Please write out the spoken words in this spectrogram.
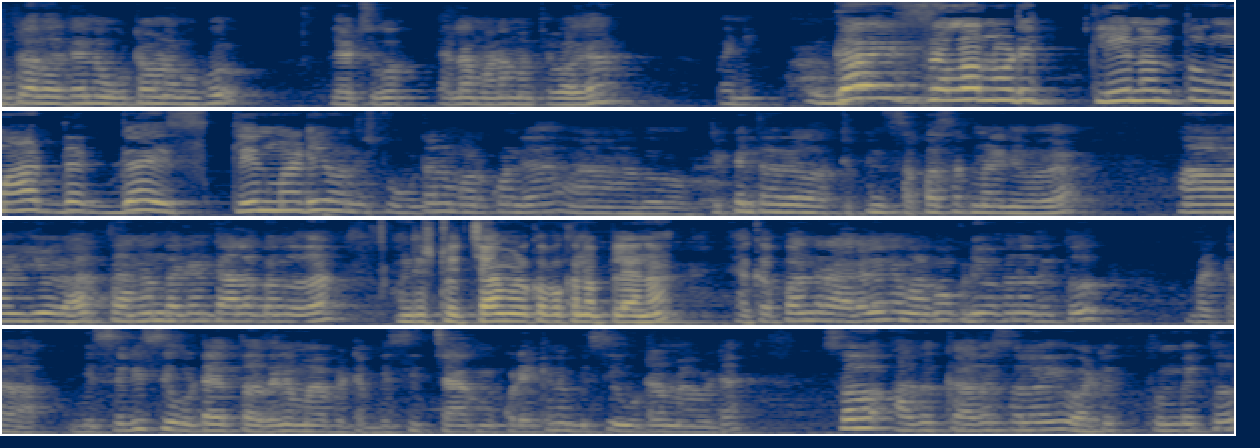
ಊಟ ಅದೇನ ಊಟ ಮಾಡಬೇಕು. ಲೆಟ್ಸ್ ಗೋ ಎಲ್ಲ ಮಾಡಮಂತ ಇವಾಗ. ಬನ್ನಿ. ಗೈಸ್ ಎಲ್ಲ ನೋಡಿ ಕ್ಲೀನ್ ಅಂತೂ ಮಾಡಿದೆ. ಗೈಸ್ ಕ್ಲೀನ್ ಮಾಡಿ ಒಂದಿಷ್ಟು ಊಟನ ಮಾಡ್ಕೊಂಡೆ. ಅದು ಟಿಫಿನ್ ತಂದಿಲ್ಲ ಟಿಫಿನ್ ಸಪಾಸಟ್ ಮಾಡೀನಿ ಇವಾಗ. ಇವಾಗ ಹತ್ತು ಹನ್ನೊಂದು ಗಂಟೆ ಆಲಕ್ಕೆ ಬಂದದ. ಒಂದಿಷ್ಟು ಚಹಾ ಮಾಡ್ಕೋಬೇಕನ್ನೋ ಪ್ಲ್ಯಾನ ಯಾಕಪ್ಪ ಅಂದ್ರೆ ಆಗಲೇ ಮಾಡ್ಕೊಂಡು ಕುಡಿಬೇಕು ಅನ್ನೋದಿತ್ತು. ಬಟ್ ಬಿಸಿ ಬಿಸಿ ಊಟ ಇತ್ತು, ಅದನ್ನೇ ಮಾಡಿಬಿಟ್ಟೆ. ಬಿಸಿ ಚಹಾ ಕುಡಿಯೋಕೆ ಬಿಸಿ ಊಟ ಮಾಡಿಬಿಟ್ಟೆ. ಸೊ ಅದಕ್ಕೆ ಅದ್ರ ಸಲುವಾಗಿ ಹೊಟ್ಟೆ ತುಂಬಿತ್ತು.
